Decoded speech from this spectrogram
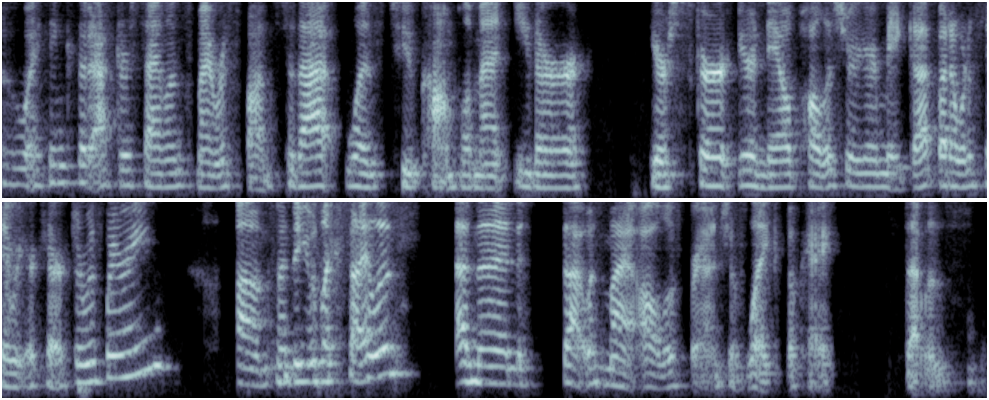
Oh, I think that after silence, my response to that was to compliment either your skirt, your nail polish, or your makeup. But I want to say what your character was wearing. Um, so I think it was like silence. And then that was my olive branch of like, okay, that was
